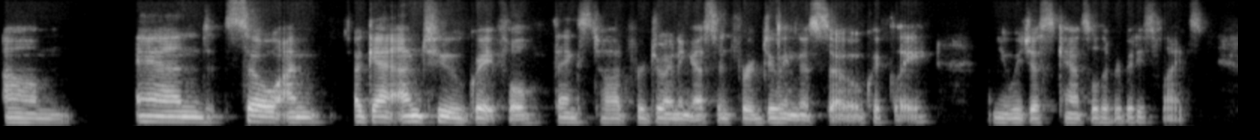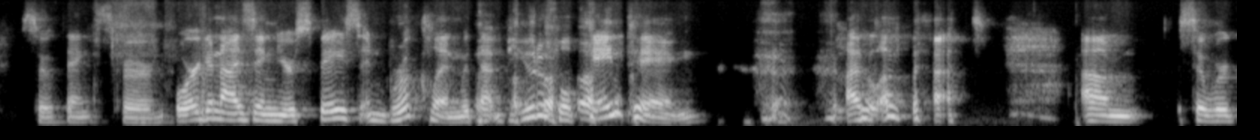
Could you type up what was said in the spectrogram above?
Um, and so I'm, again, I'm too grateful. Thanks, Todd, for joining us and for doing this so quickly. I mean, we just canceled everybody's flights. So thanks for organizing your space in Brooklyn with that beautiful painting. I love that. Um, so we're,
